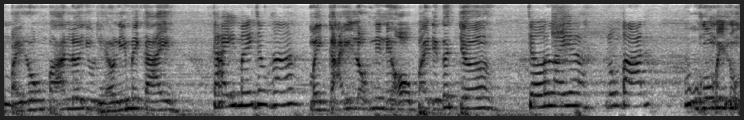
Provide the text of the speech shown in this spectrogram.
ๆไปโรงพยาบาลเลยอยู่แถวนี้ไม่ไกล ไกลไหมเจ้าค่ะ ไม่ไกลหรอกนี่เนี่ยออกไปเดี๋ยวก็เจอ เจออะไรอะโรงพยาบาลกูก็ไม่รู้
